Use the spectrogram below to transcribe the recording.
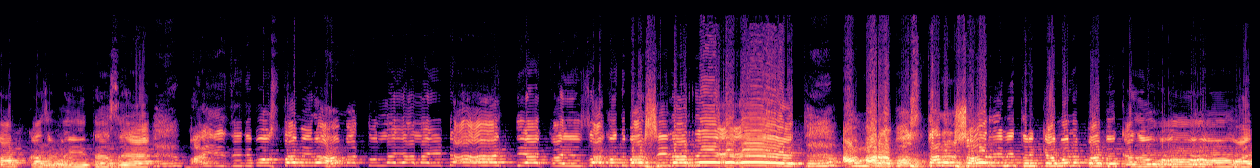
পাপ কাজ হইতেছে। বুস্তামি রহমাতুল্লাহ আলাই ডাক দিয়া কয় রে, আমার অবস্থান শহরের ভিতরে কেমন পাবে কাজ হয়?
